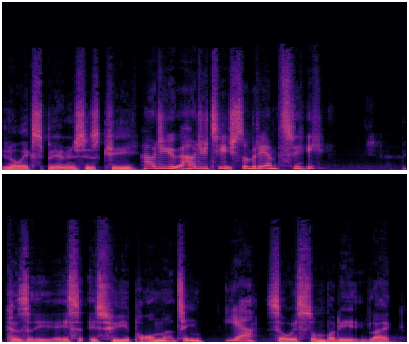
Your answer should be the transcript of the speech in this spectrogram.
You know, experience is key How do you how do you teach somebody empathy? because it's, it's who you put on that team. yeah, So if somebody like,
